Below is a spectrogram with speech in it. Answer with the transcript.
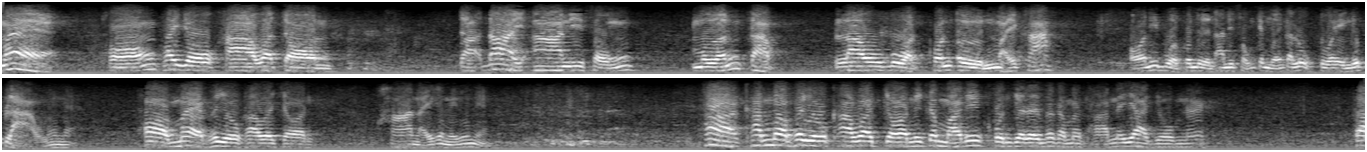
แม่ของพระโยคาวจร จะได้อานิสงส์เหมือนกับเราบวชคนอื่นไหมคะ อ๋อ นี่บวชคนอื่นอานิสงส์จะเหมือนกับลูกตัวเองหรือเปล่านั่นนะพ่อแม่พระโยคาวจรคาไหนก็ไม่รู้เนี่ย ถ้าคำว่าพระโยคาวจรนี่ก็หมายถึงคนเจริญพระกรรมฐานในญาติโยมนะ ถ้า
